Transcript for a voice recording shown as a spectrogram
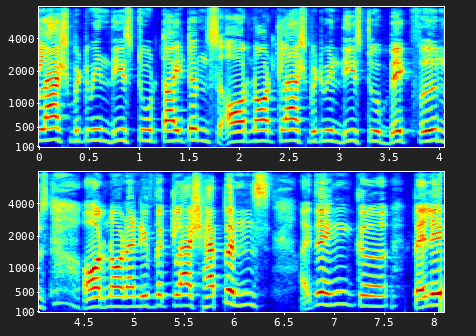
clash between these two titans और not clash between these two big film और not and if the clash happens I think पहले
